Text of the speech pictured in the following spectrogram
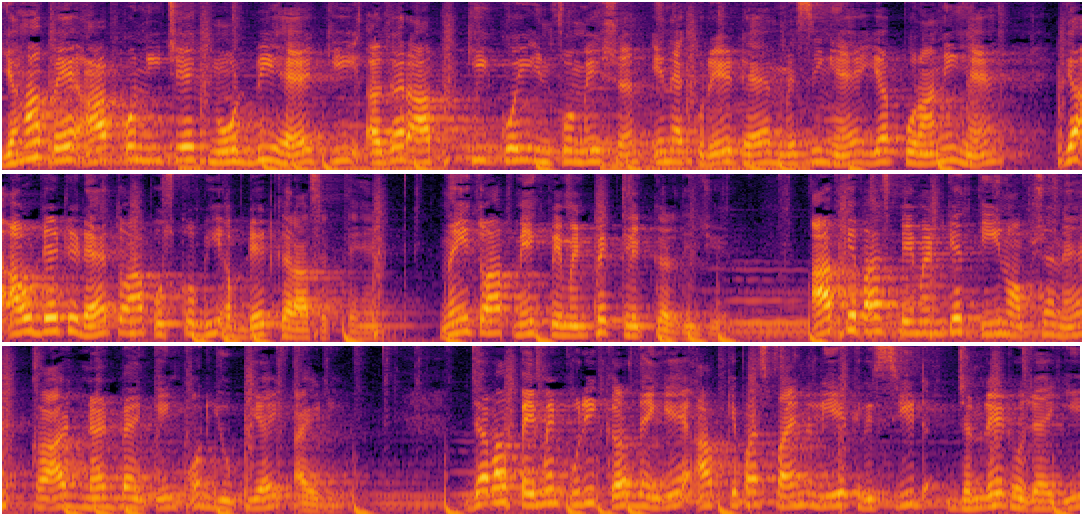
यहाँ पे आपको नीचे एक नोट भी है कि अगर आपकी कोई इन्फॉर्मेशन इनएक्यूरेट है मिसिंग है, या पुरानी है, या आउटडेटेड है तो आप उसको भी अपडेट करा सकते हैं। नहीं तो आप मेक पेमेंट पे क्लिक कर दीजिए। आपके पास पेमेंट के तीन ऑप्शन हैं कार्ड नेट बैंकिंग और यूपीआई आईडी जब आप पेमेंट पूरी कर देंगे आपके पास फाइनली एक रिसीट जनरेट हो जाएगी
